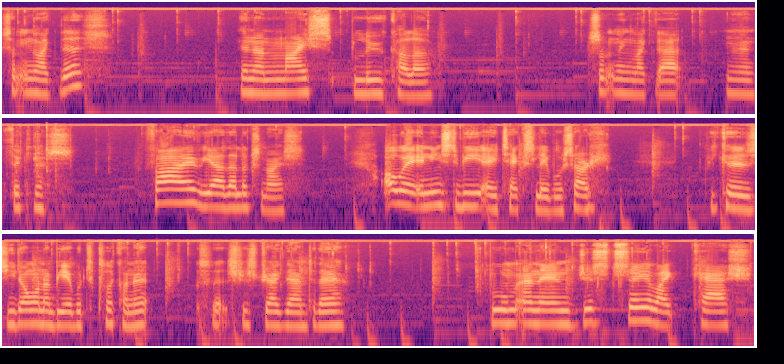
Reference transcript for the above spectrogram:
Something like this then a nice blue color. Something like that. And then thickness. Five yeah that looks nice. Oh wait it needs to be a text label sorry. Because you don't want to be able to click on it. So let's just drag that into there. Boom and then just say like cash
